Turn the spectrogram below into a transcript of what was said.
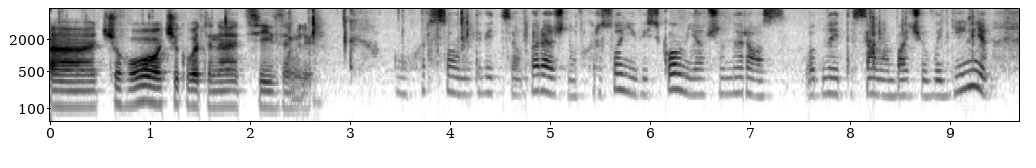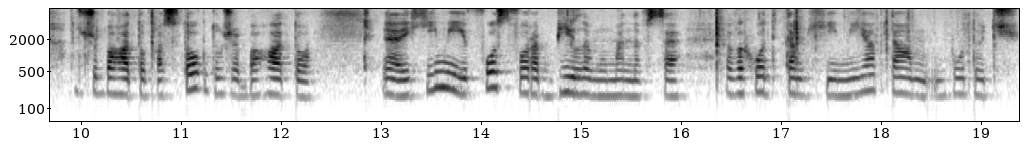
Е, Чого очікувати на цій землі? О, Херсон, дивіться, обережно. В Херсоні військовим я вже не раз одне й те саме бачу видіння. Дуже багато пасток, дуже багато е, хімії, фосфора, білим у мене все. Виходить там хімія, там будуть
